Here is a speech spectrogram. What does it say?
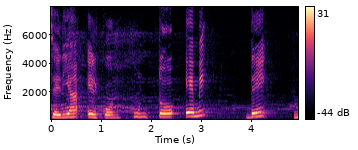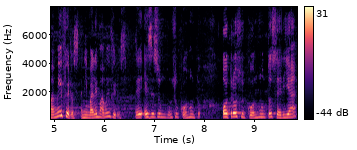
sería el conjunto M de mamíferos, animales mamíferos. Ese es un, subconjunto. Otro subconjunto sería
